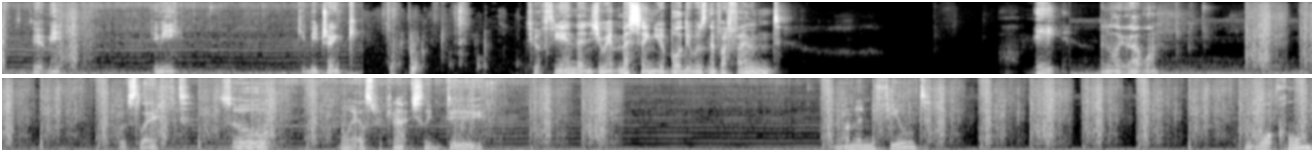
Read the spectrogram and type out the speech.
Let's do it, mate. Gimme. Gimme drink. Two of three endings. You went missing. Your body was never found. Oh, mate. Didn't like that one. What's left? So, what else we can actually do. Run in the field. Walk home.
